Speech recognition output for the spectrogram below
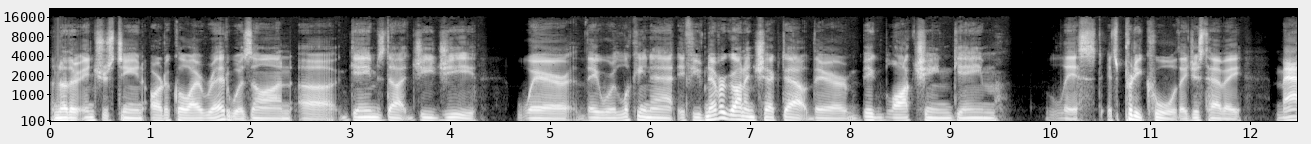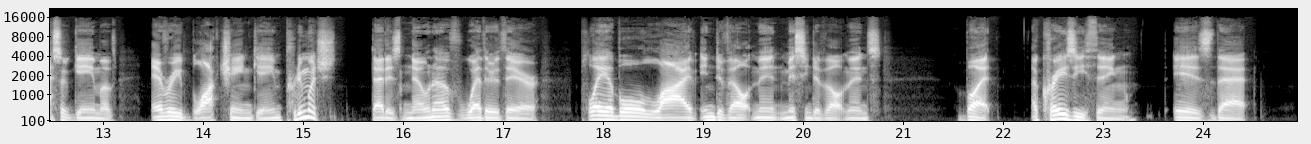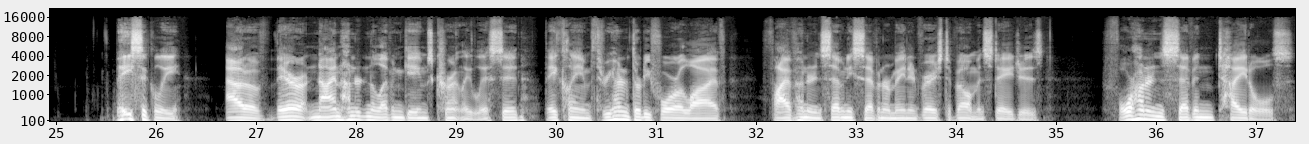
Another interesting article I read was on uh, games.gg, where they were looking at if you've never gone and checked out their big blockchain game list, it's pretty cool. They just have a massive game of every blockchain game, pretty much that is known of, whether they're playable, live, in development, missing developments. But a crazy thing is that basically, out of their 911 games currently listed, they claim 334 are live, 577 remain in various development stages. 407 titles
